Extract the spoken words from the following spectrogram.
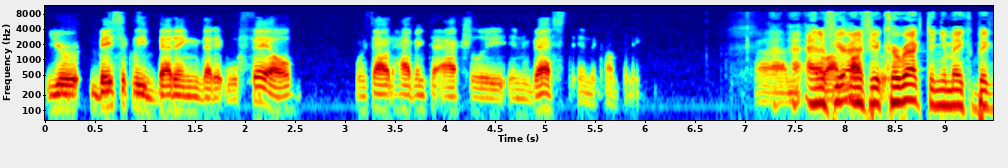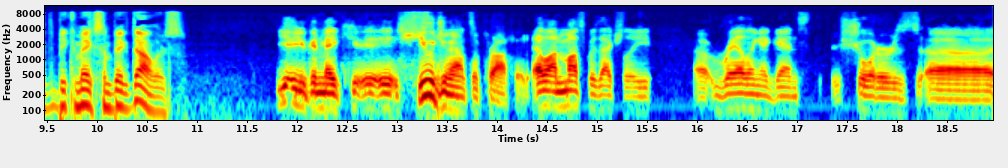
you're basically betting that it will fail without having to actually invest in the company. Um, and if you're and if you're correct, then you make big you can make some big dollars. Yeah, you can make huge amounts of profit. Elon Musk was actually uh, railing against shorters uh,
